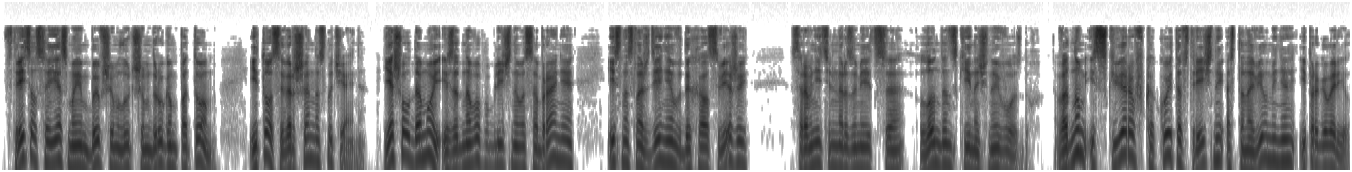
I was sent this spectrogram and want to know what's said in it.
Встретился я с моим бывшим лучшим другом потом, и то совершенно случайно. Я шел домой из одного публичного собрания и с наслаждением вдыхал свежий, сравнительно, разумеется, лондонский ночной воздух. В одном из скверов какой-то встречный остановил меня и проговорил.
